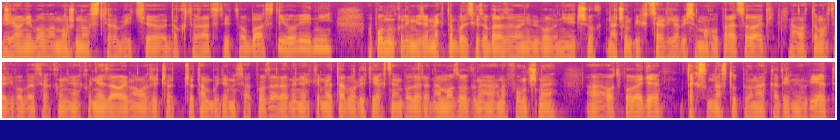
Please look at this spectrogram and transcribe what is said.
Žiaľ, nebola možnosť robiť e, doktorát v tejto oblasti vo Viedni a ponúkli mi, že mektobolické zobrazovanie by bolo niečo, na čom by chceli, aby som mohol pracovať, ale to ma vtedy vôbec ako nejako nezaujímalo, že čo, čo tam budem sa pozerať na nejaké metabolity, ja chcem pozerať na mozog, na, na funkčné odpovede. Tak som nastúpil na Akadémiu vied,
